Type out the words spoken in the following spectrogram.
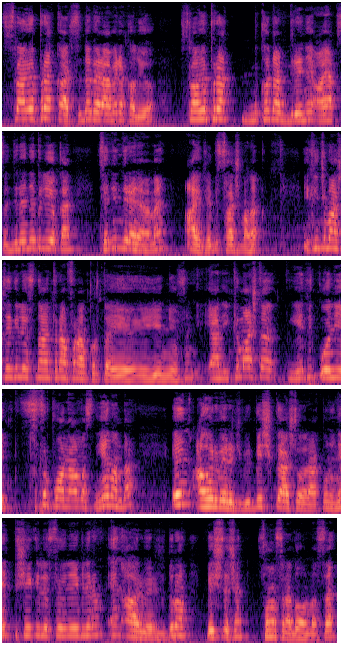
Slavia Prag karşısında berabere kalıyor. Slavia Prag bu kadar direne Ajax'a direnebiliyorken senin direnememen ayrıca bir saçmalık. İkinci maçta geliyorsun Eintracht Frankfurt'ta yeniliyorsun. Yani iki maçta 7 gol yiyip 0 puan almasının yanında en ağır verici bir Beşiktaşlı olarak bunu net bir şekilde söyleyebilirim. En ağır verici durum Beşiktaş'ın son sırada olması.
